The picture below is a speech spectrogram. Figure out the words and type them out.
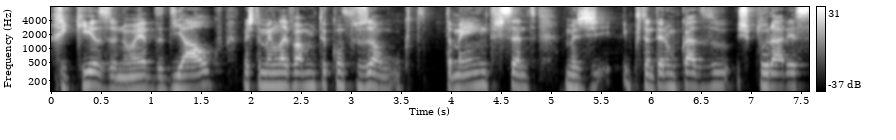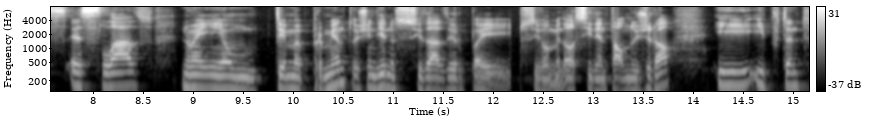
riqueza, não é, de diálogo, mas também leva a muita confusão, o que também é interessante, mas e portanto era um bocado explorar esse, esse lado, não é? É um tema premente hoje em dia na sociedade europeia e possivelmente ocidental no geral, e, e portanto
